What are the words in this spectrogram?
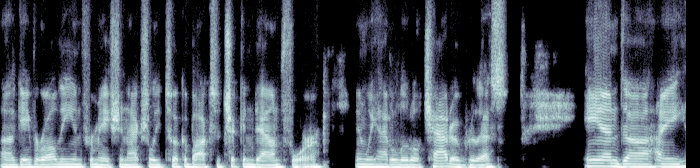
uh, gave her all the information, actually took a box of chicken down for her. And we had a little chat over this. And uh, I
